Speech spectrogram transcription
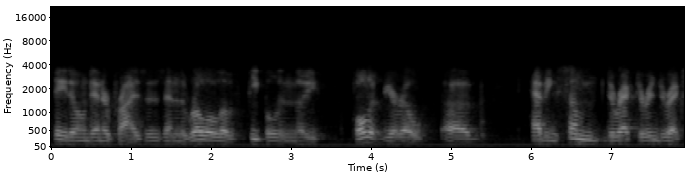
state-owned enterprises and the role of people in the Politburo uh, having some direct or indirect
